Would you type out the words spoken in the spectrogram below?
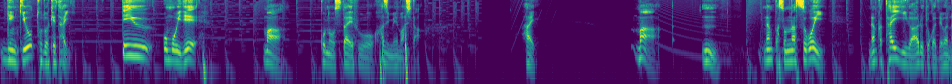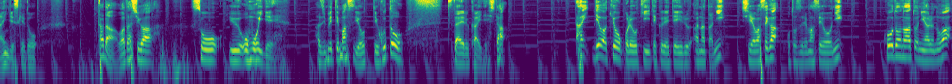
元気を届けたいっていう思いでまあこのスタイフを始めました。はい。まあうん。なんかそんなすごいなんか大義があるとかではないんですけどただ私がそういう思いで始めてますよっていうことを伝える回でした。はい。では今日これを聞いてくれているあなたに幸せが訪れますように。行動の後にあるのは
